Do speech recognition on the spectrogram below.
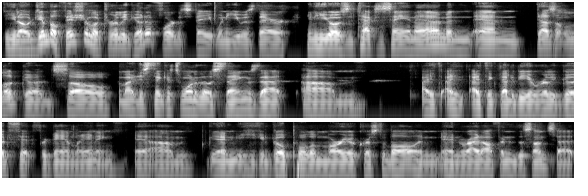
you know, Jimbo Fisher looked really good at Florida State when he was there, and he goes to Texas A&M and and doesn't look good. So um, I just think it's one of those things that um, I, I, I think that'd be a really good fit for Dan Lanning. Um, and he could go pull a Mario Cristobal and and ride off into the sunset.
